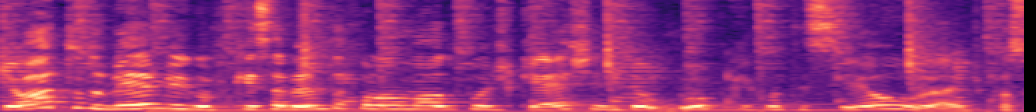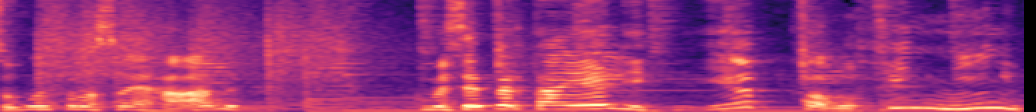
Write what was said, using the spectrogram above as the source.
Eu, ah, tudo bem, amigo, eu fiquei sabendo que tá falando mal do podcast no teu grupo, o que aconteceu? A gente passou alguma informação errada. Comecei a apertar ele. E falou fininho.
